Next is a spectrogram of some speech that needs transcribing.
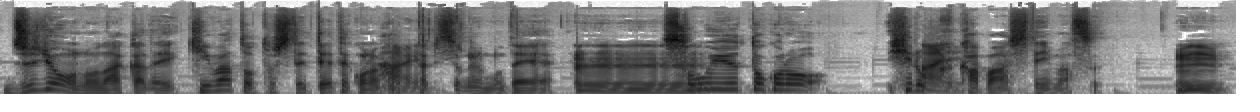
授業の中でキーワードとして出てこなかったりするので、うんうんうん。そういうところ広くカバーしています。うん。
